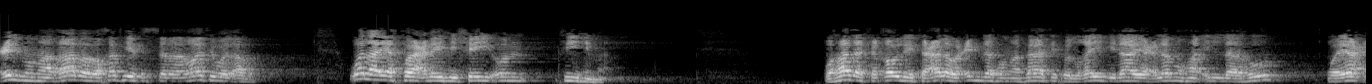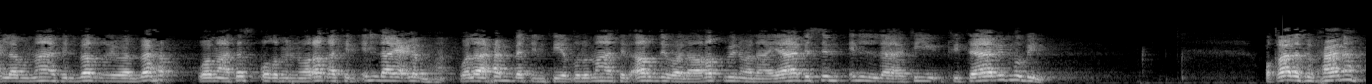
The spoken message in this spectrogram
علم ما غاب وخفي في السماوات والأرض. ولا يخفى عليه شيء فيهما. وهذا كقوله تعالى وعنده مفاتح الغيب لا يعلمها إلا هو ويعلم ما في البر والبحر وما تسقط من ورقة إلا يعلمها. ولا حبة في ظلمات الأرض ولا رطب ولا يابس إلا في كتاب مبين. وقال سبحانه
